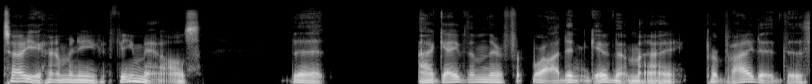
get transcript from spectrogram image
tell you how many females that I gave them their, well, I didn't give them, I provided the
